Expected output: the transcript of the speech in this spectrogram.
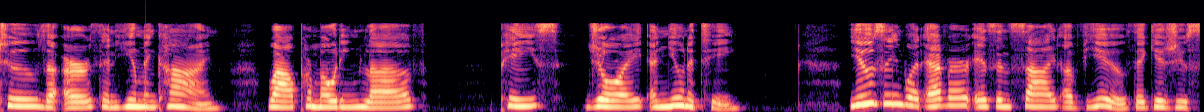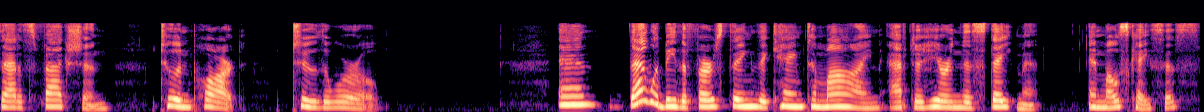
to the earth and humankind while promoting love, peace, joy, and unity. Using whatever is inside of you that gives you satisfaction to impart to the world. And that would be the first thing that came to mind after hearing this statement, in most cases.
